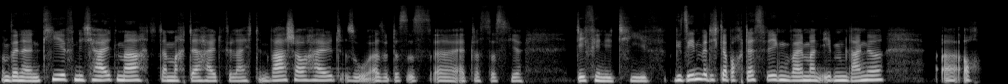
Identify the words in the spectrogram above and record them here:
und wenn er in Kiew nicht Halt macht, dann macht er halt vielleicht in Warschau Halt. So, also das ist äh, etwas, das hier definitiv gesehen wird. Ich glaube auch deswegen, weil man eben lange äh, auch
